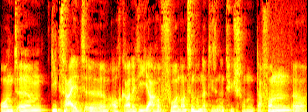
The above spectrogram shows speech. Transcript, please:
Und ähm, die Zeit, äh, auch gerade die Jahre vor 1900, die sind natürlich schon davon äh,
